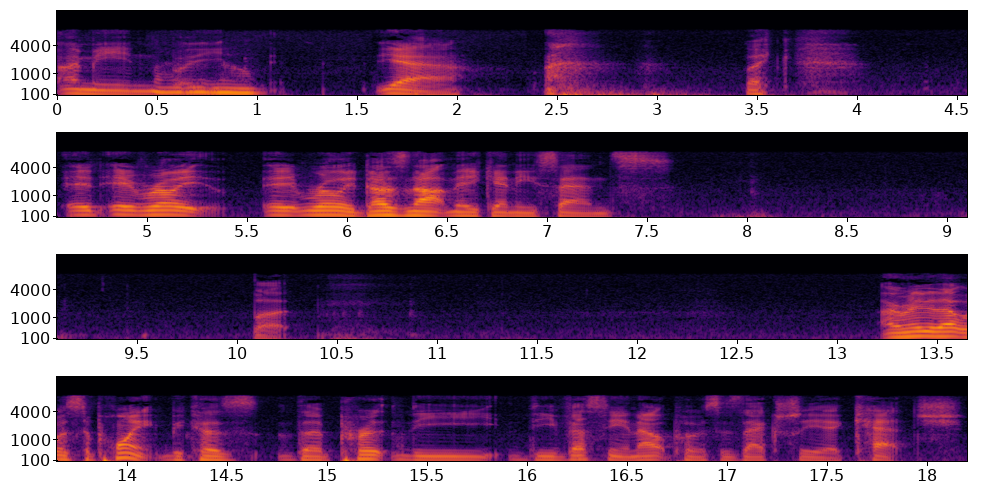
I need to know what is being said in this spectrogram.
I mean, I but yeah, like it it really it really does not make any sense. But or maybe that was the point because the pr- the the Vestian outpost is actually a catch.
